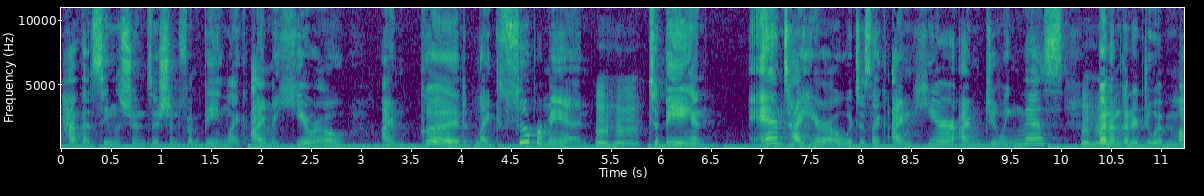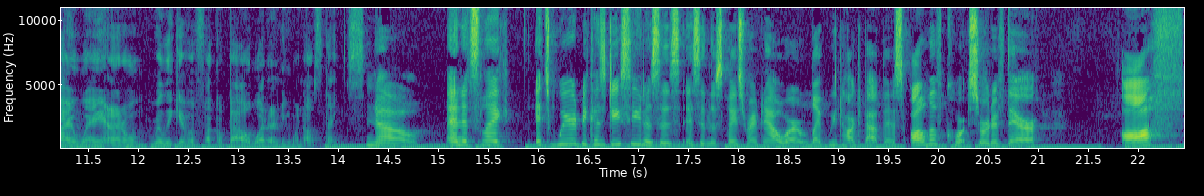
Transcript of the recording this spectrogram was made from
have that seamless transition from being like i'm a hero i'm good like superman Mm-hmm. to being an anti-hero which is like i'm here i'm doing this but i'm gonna do it my way and i don't really give a fuck about what anyone else thinks No. And it's like, it's weird because DC is, is, is in this place right now where, like, we talked about this, all of cour sort of their off,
